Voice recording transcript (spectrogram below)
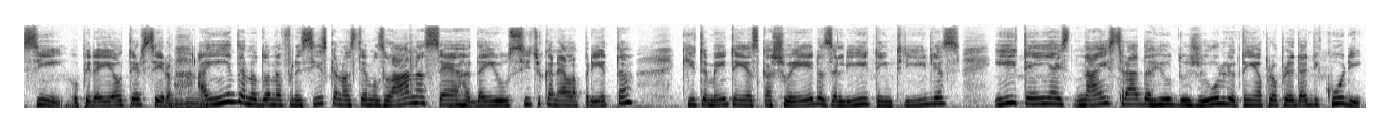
Sim, o Piraí é o terceiro. Uhum. Ainda no Dona Francisca, nós temos lá na Serra, daí o sítio Canela Preta, que também tem as cachoeiras ali, tem trilhas. E tem a, na Estrada Rio do Júlio, tem a propriedade Curi,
